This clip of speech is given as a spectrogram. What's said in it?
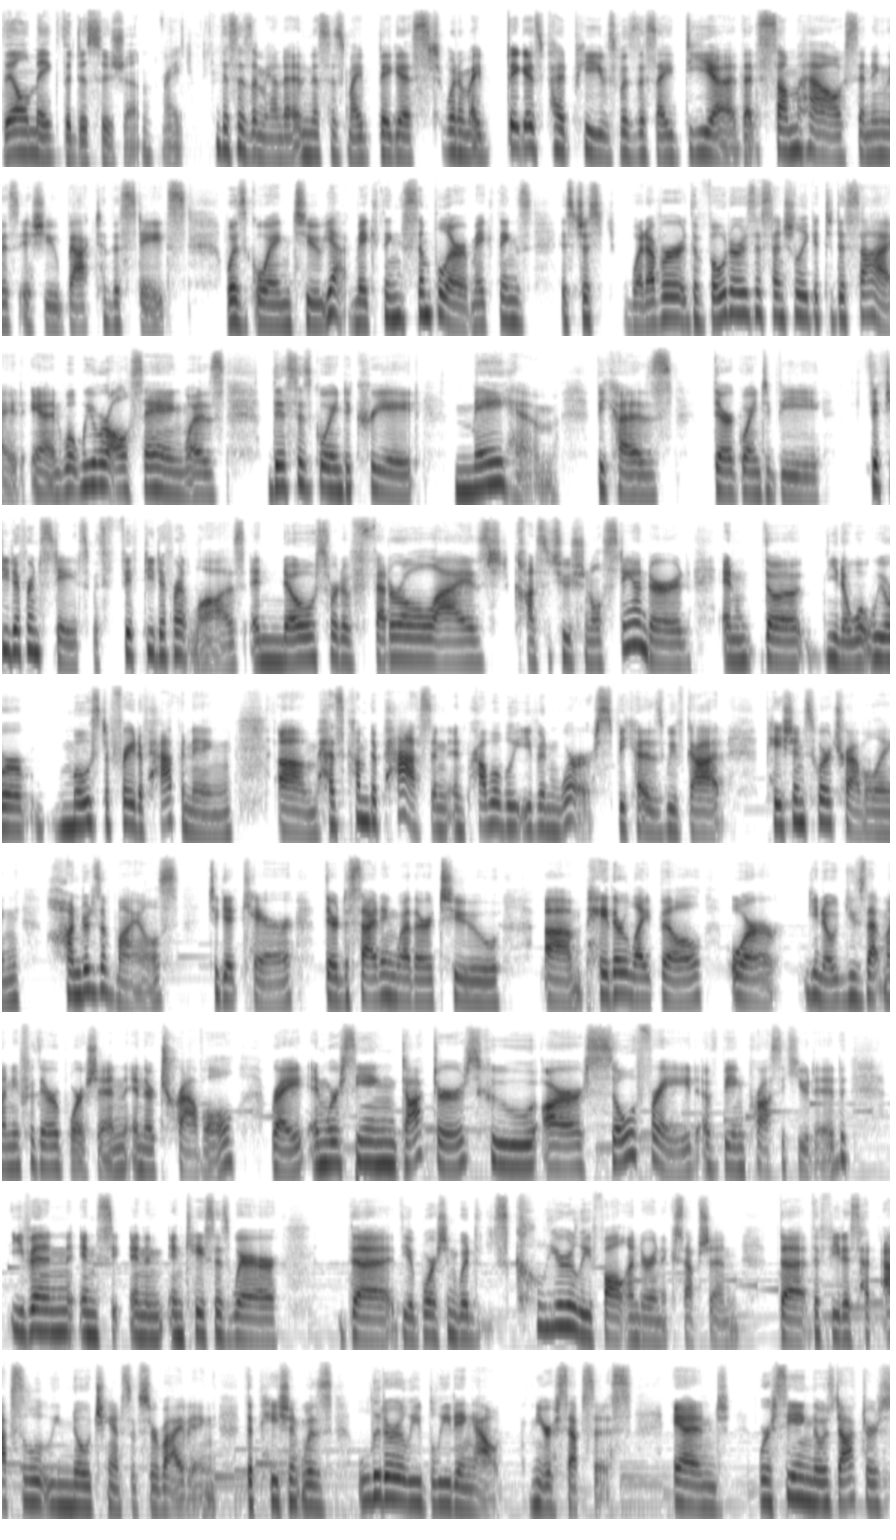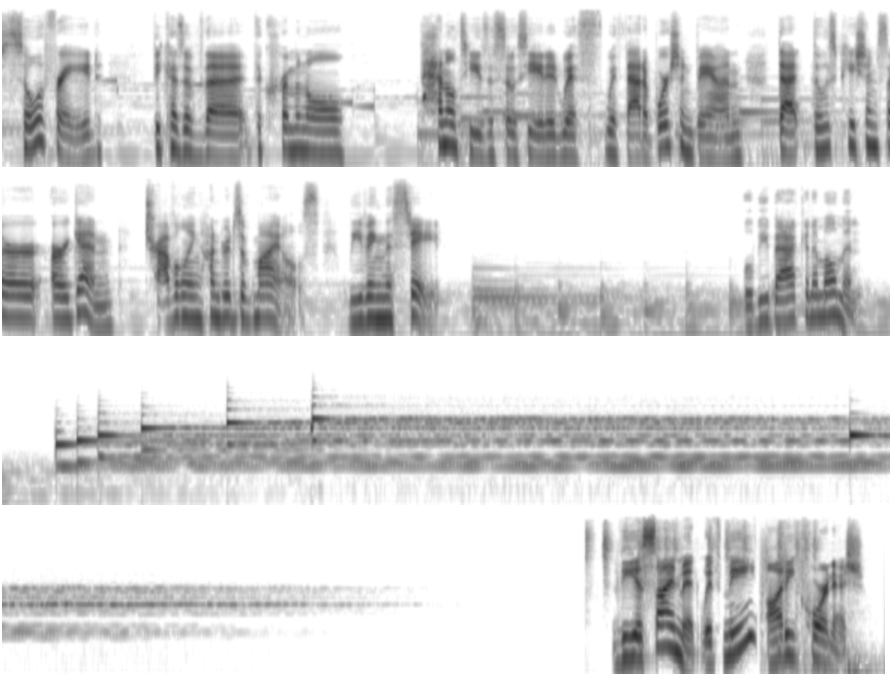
they'll make the decision. Right. This is Amanda, and this is my biggest, one of my biggest pet peeves was this idea that somehow sending this issue back to the states was going to, yeah, make things simpler, make things, it's just whatever the voters essentially get to decide. And what we were all saying was this is going to create mayhem because they're going to be 50 different states with 50 different laws and no sort of federalized constitutional standard. And the you know what we were most afraid of happening um, has come to pass and, and probably even worse because we've got patients who are traveling hundreds of miles to get care. They're deciding whether to um, pay their light bill or you know, use that money for their abortion and their travel, right? And we're seeing doctors who are so afraid of being prosecuted, even in in, in cases where the the abortion would clearly fall under an exception. The the fetus had absolutely no chance of surviving. The patient was literally bleeding out near sepsis. And we're seeing those doctors so afraid because of the the criminal penalties associated with with that abortion ban that those patients are are again traveling hundreds of miles leaving the state we'll be back in a moment The assignment with me, Audie Cornish.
